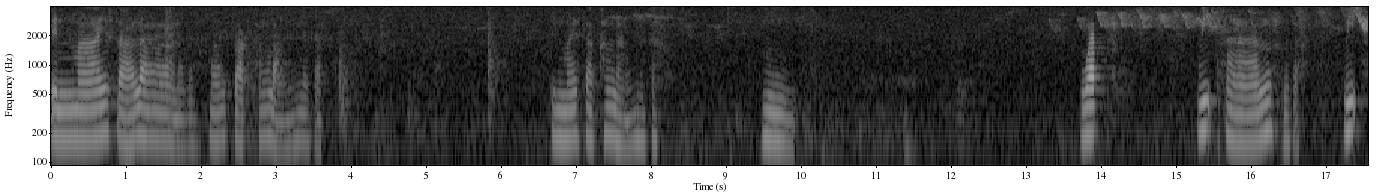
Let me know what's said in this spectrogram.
เป็นไม้สาลานะคะ ไม้สักข้างหลังนะคะ เป็นไม้สักข้างหลังนะคะนี่วัด วิหารนะคะ วิห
